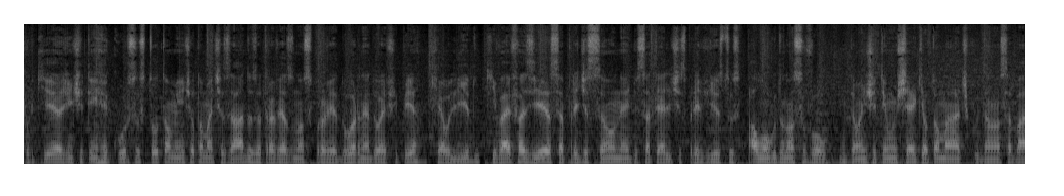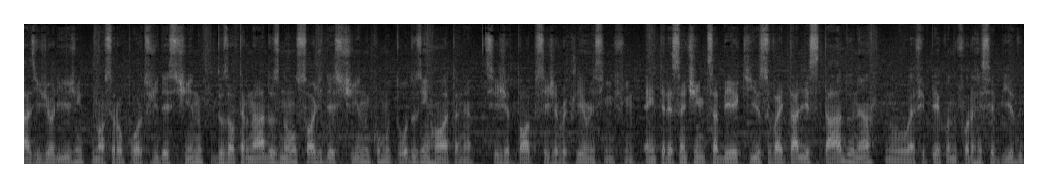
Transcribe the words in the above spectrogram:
Porque a gente tem recursos totalmente automatizados através do nosso provedor, né, do UFP, que é o Lido, que vai fazer essa predição, né, de satélites previstos ao longo do nosso voo. Então a gente tem um cheque automático da nossa base de origem, do nosso aeroporto de destino, dos alternados não só de destino, como todos em rota, né? Seja top, seja reclearance, enfim. É interessante a gente saber que isso vai estar listado, né, no FP quando for recebido.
